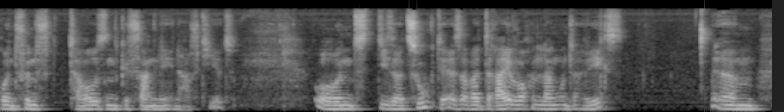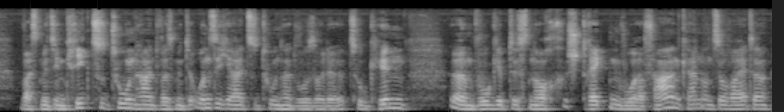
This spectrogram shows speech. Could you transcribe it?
rund 5000 Gefangene inhaftiert. Und dieser Zug, der ist aber drei Wochen lang unterwegs. ähm, was mit dem Krieg zu tun hat, was mit der Unsicherheit zu tun hat, wo soll der Zug hin, ähm, wo gibt es noch Strecken, wo er fahren kann und so weiter.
